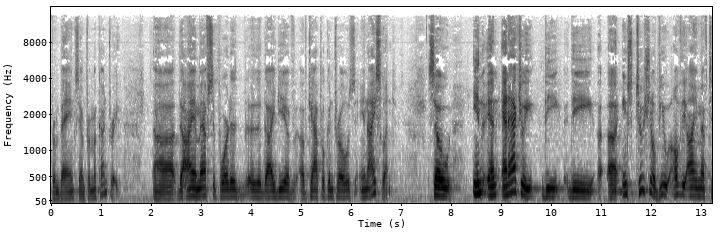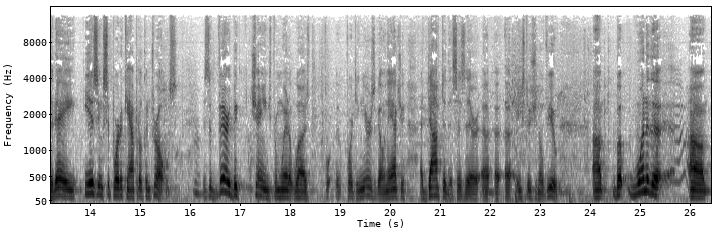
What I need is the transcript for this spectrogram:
from banks and from a country. Uh, the IMF supported the, the idea of, of, capital controls in Iceland. So, in, and, and actually, the, the uh, institutional view of the IMF today is in support of capital controls. It's a very big change from what it was 14 years ago, and they actually adopted this as their uh, uh, uh, institutional view. Uh, but one of the um,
